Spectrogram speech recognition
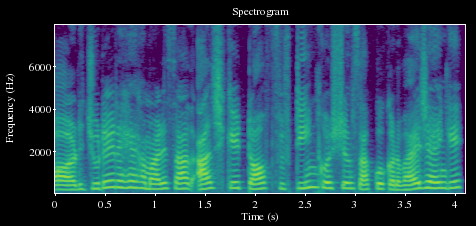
और जुड़े रहें हमारे साथ आज के टॉप फिफ्टीन क्वेश्चन आपको करवाए जाएँगे।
